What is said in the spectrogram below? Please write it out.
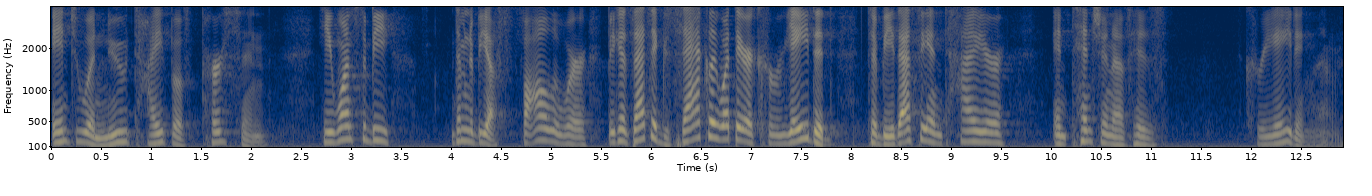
into a new type of person. He wants to be them to be a follower because that's exactly what they were created to be. That's the entire intention of his creating them.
